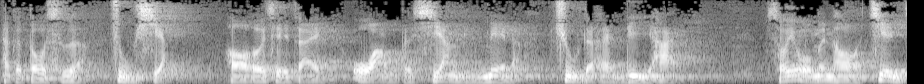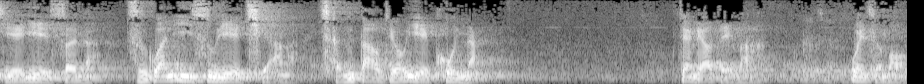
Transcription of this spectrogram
那个都是住相哦，而且在妄的相里面呢，住的很厉害，所以我们哦见解越深啊，直观意识越强啊，成道就越困难。这样了解吗？为什么？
